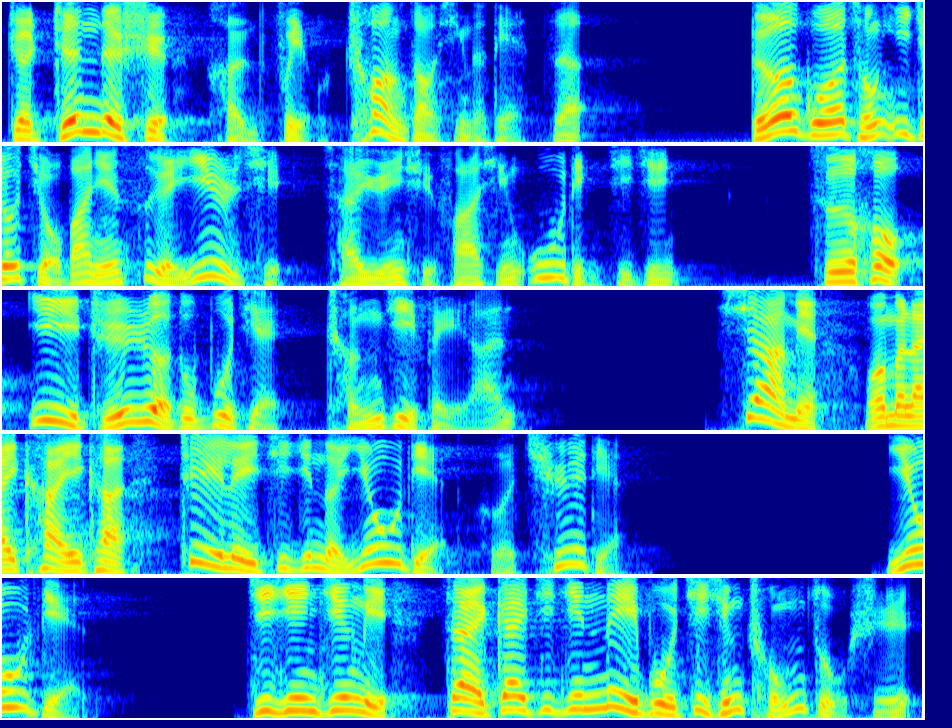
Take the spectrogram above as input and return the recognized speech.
这真的是很富有创造性的点子。德国从一九九八年四月一日起才允许发行屋顶基金，此后一直热度不减，成绩斐然。下面我们来看一看这类基金的优点和缺点。优点：基金经理在该基金内部进行重组时，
